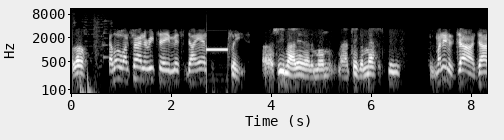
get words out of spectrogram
Hello. Hello, I'm trying to reach a Miss Diane, please. Uh, she's not in at the moment. I'll take a message, please. My name is John. John.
